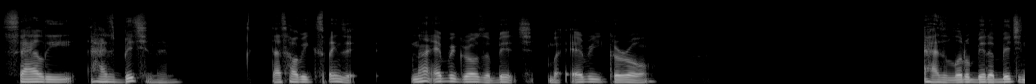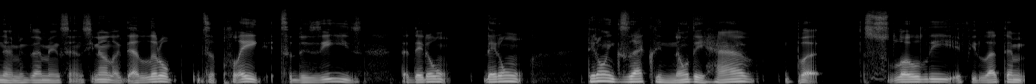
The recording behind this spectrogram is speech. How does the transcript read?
sadly has bitch in them. That's how he explains it. Not every girl's a bitch, but every girl has a little bit of bitch in them, if that makes sense. You know, like that little it's a plague, it's a disease that they don't they don't they don't exactly know they have, but slowly if you let them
